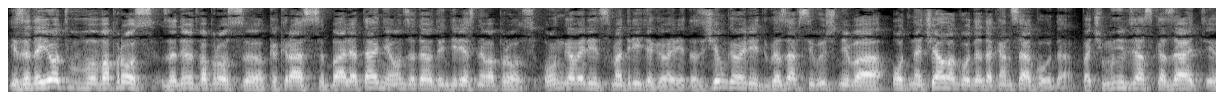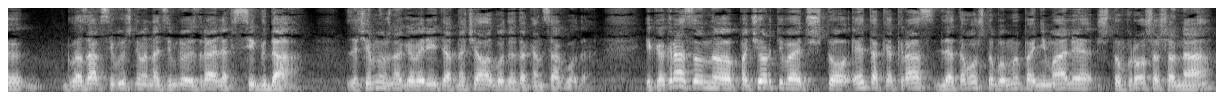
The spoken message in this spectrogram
И задает вопрос, задает вопрос э, как раз Баля Таня, он задает интересный вопрос. Он говорит, смотрите, говорит, а зачем говорить глаза Всевышнего от начала года до конца года? Почему нельзя сказать э, глаза Всевышнего над землей Израиля всегда? Зачем нужно говорить от начала года до конца года? И как раз он э, подчеркивает, что это как раз для того, чтобы мы понимали, что в Роша Шана,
